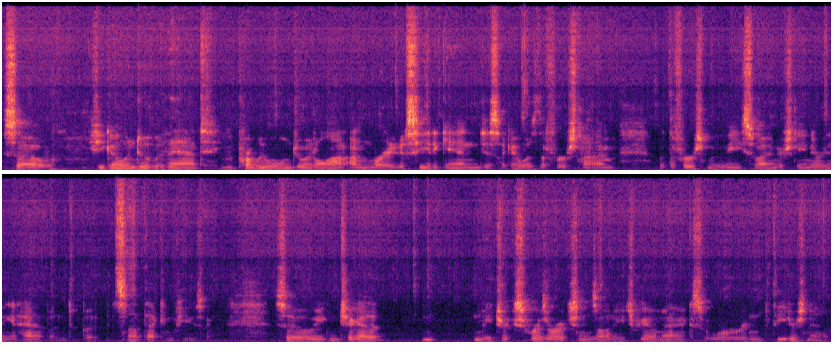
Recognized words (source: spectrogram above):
So if you go into it with that, you probably will enjoy it a lot. I'm ready to see it again, just like I was the first time with the first movie, so I understand everything that happened, but it's not that confusing. So you can check out Matrix Resurrections on HBO Max or in theaters now.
